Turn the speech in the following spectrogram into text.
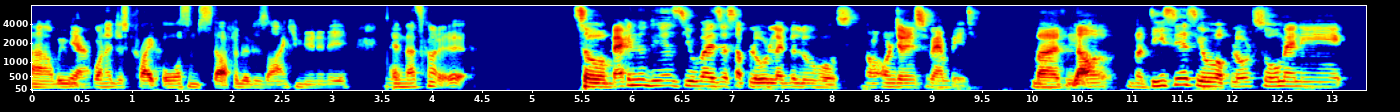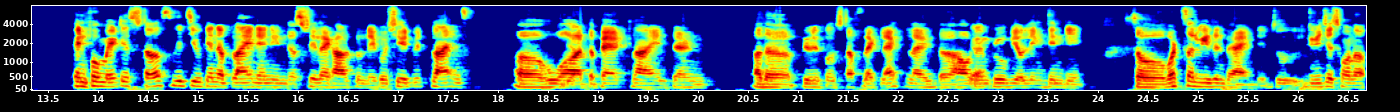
Uh, we Yeah. want to just create awesome stuff for the design community. And that's kind of it. So back in the days, you guys just upload like the logos on on your Instagram page. But Yeah. now, but these days you upload so many informative stuffs which you can apply in any industry, like how to negotiate with clients, uh, who Yeah. are the bad clients and other beautiful stuff like that, like the how to improve your LinkedIn game. So what's the reason behind it? Do, do you just want to,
